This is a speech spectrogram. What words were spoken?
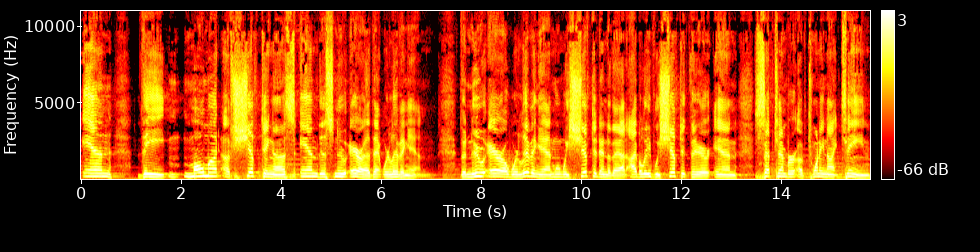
in the moment of shifting us in this new era that we're living in. The new era we're living in, when we shifted into that, I believe we shifted there in September of 2019.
